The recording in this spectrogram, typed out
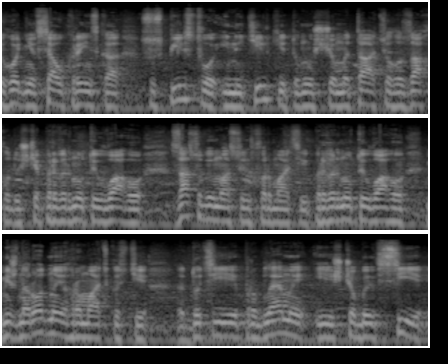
сьогодні вся українська суспільство і не тільки, тому що мета цього заходу ще привернути увагу засобів масової інформації, привернути увагу міжнародної громадськості до цієї проблеми, і щоб всі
